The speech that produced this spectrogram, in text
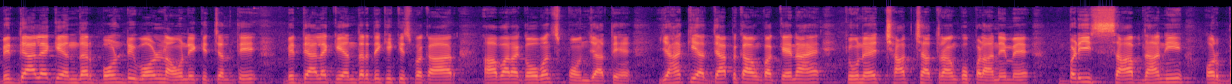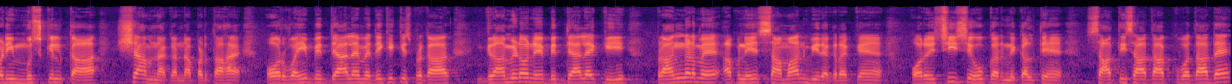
विद्यालय के अंदर बाउंड्री वॉल ना होने के चलते विद्यालय के अंदर देखिए किस प्रकार आवारा गौवंश पहुँच जाते हैं। यहाँ की अध्यापिकाओं का कहना है कि उन्हें छात्र छात्राओं को पढ़ाने में बड़ी सावधानी और बड़ी मुश्किल का सामना करना पड़ता है और वहीं विद्यालय में देखिए किस प्रकार ग्रामीणों ने विद्यालय की प्रांगण में अपने सामान भी रख रखे हैं और इसी से होकर निकलते हैं। साथ ही साथ आपको बता दें,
